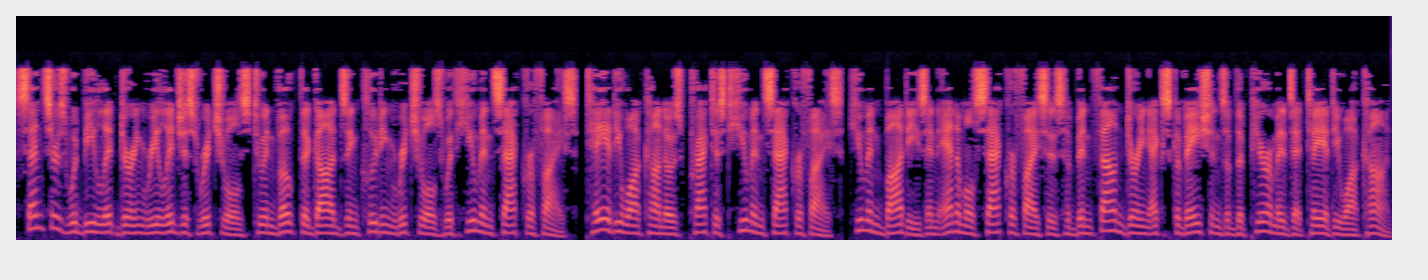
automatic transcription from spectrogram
Censers would be lit during religious rituals to invoke the gods including rituals with human sacrifice. Teotihuacanos practiced human sacrifice. Human bodies and animal sacrifices have been found during excavations of the pyramids at Teotihuacan.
